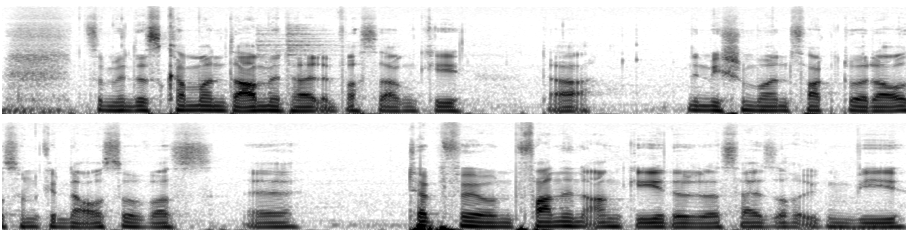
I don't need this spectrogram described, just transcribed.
zumindest kann man damit halt einfach sagen, okay, da nehme ich schon mal einen Faktor raus und genauso was äh, Töpfe und Pfannen angeht, oder das heißt auch irgendwie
